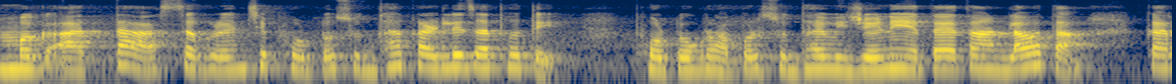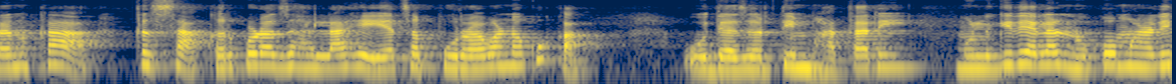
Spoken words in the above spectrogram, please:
मग आता सगळ्यांचे फोटोसुद्धा काढले जात होते. फोटोग्राफरसुद्धा विजयने येता येता आणला होता. कारण का? तर साखरपुडा झाला आहे याचा पुरावा नको का? उद्या जर ती म्हातारी मुलगी द्यायला नको म्हणाली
